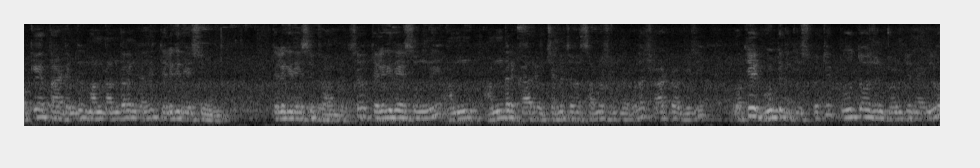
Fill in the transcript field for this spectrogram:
ఒకే తాటింది మనందరం కలిసి తెలుగుదేశం ఉంది. తెలుగుదేశం ఫ్యామిలీ సో తెలుగుదేశంని అన్ అందరి కార్య చిన్న చిన్న సమస్యలను కూడా షార్ట్ అవుట్ చేసి ఒకే గూటికి తీసుకొచ్చి టూ థౌజండ్ ట్వంటీ నైన్లో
